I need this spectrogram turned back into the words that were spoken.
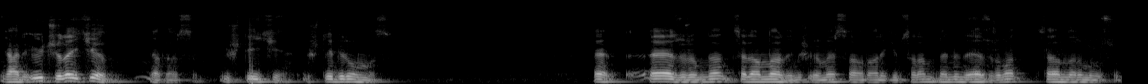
Yani 3 yıla 2 yıl yatarsın. 3'te 2. 3'te 1 olmaz. Evet. Erzurum'dan selamlar demiş Ömer. Sağ ol. Aleyküm selam. Benden de Erzurum'a selamlarım olsun.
